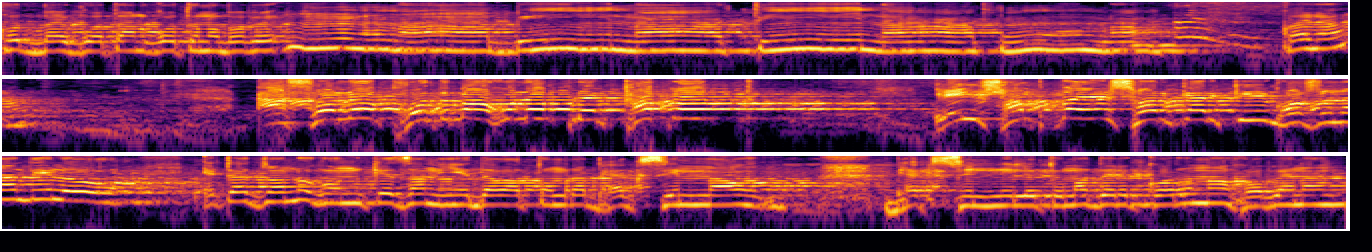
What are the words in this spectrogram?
খোদ্ায় গতানুগতনভাবে না আসলে খোদবা হলো প্রেক্ষাপট। এই সপ্তাহে সরকার কি ঘোষণা দিল? এটা জনগণকে জানিয়ে দেওয়া তোমরা ভ্যাকসিন নাও। ভ্যাকসিন নিলে তোমাদের করোনা হবে না।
